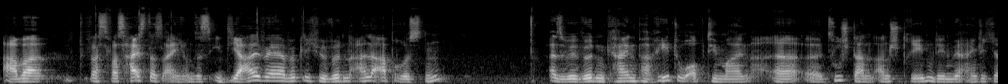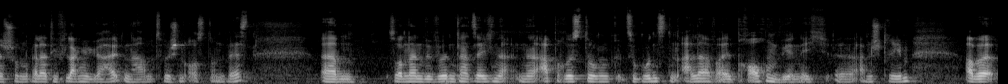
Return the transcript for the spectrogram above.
aber was, was heißt das eigentlich? Und das Ideal wäre ja wirklich, wir würden alle abrüsten. Also wir würden keinen Pareto-optimalen äh, äh, Zustand anstreben, den wir eigentlich ja schon relativ lange gehalten haben zwischen Ost und West, ähm, sondern wir würden tatsächlich eine, eine, Abrüstung zugunsten aller, weil brauchen wir nicht äh, anstreben. Aber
